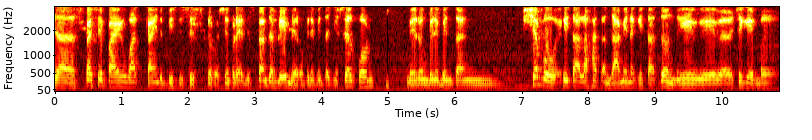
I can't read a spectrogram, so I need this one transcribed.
uh, specify what kind of businesses. Pero, siyempre, understandably, merong binibenta niyo cellphone, merong binibentang shabu. Kita lahat, ang dami nakita doon. Eh, eh, Sige, mag-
